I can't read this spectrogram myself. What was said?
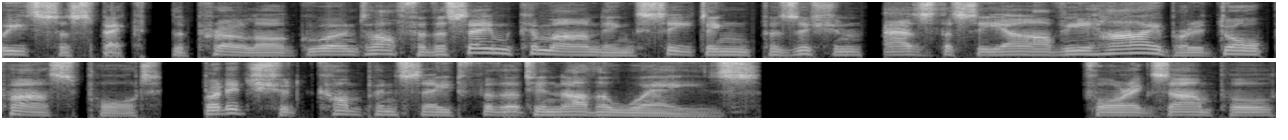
We suspect the Prologue won't offer the same commanding seating position as the CRV Hybrid or Passport, but it should compensate for that in other ways. For example,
